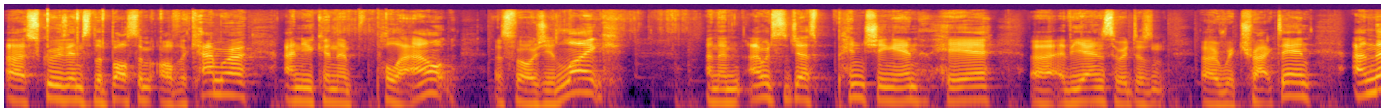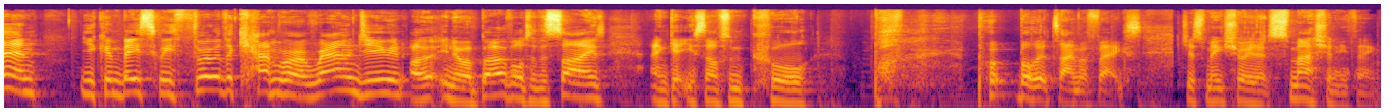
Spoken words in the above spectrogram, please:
uh, screws into the bottom of the camera and you can then pull it out as far as you like. And then I would suggest pinching in here uh, at the end so it doesn't uh, retract in. And then you can basically throw the camera around you, uh, you know, above or to the side, and get yourself some cool bullet time effects. Just make sure you don't smash anything.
